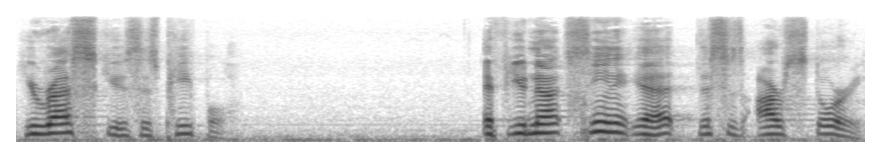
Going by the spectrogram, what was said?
He rescues his people if you've not seen it yet, this is our story.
